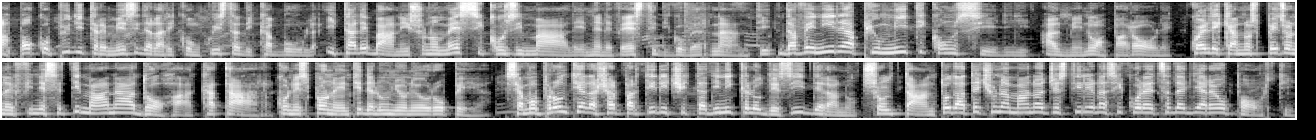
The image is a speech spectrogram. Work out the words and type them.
A poco più di tre mesi dalla riconquista di Kabul, i talebani sono messi così male nelle vesti di governanti da venire a più miti consigli, almeno a parole, quelli che hanno speso nel fine settimana a Doha, Qatar, con esponenti dell'Unione Europea. Siamo pronti a lasciar partire i cittadini che lo desiderano, soltanto dateci una mano a gestire la sicurezza degli aeroporti,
